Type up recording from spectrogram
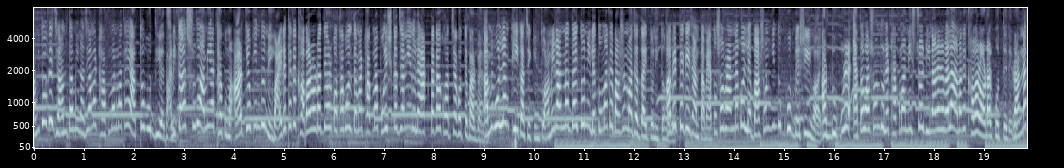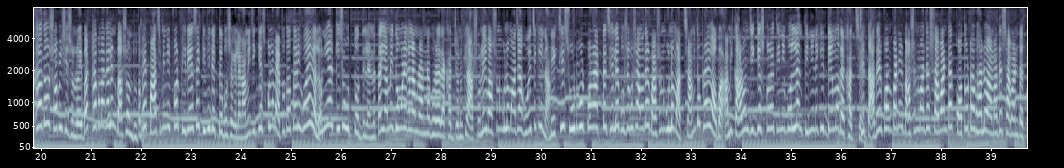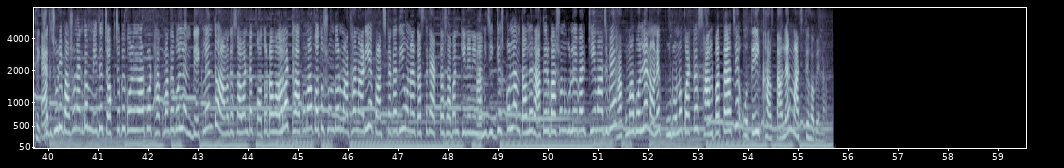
আমি তো আগে জানতামই না যে আমার ঠাকুমার মাথায় এত বুদ্ধি আছে। বাড়িতে আজ শুধু আমি আর ঠাকুমা, আর কেউ কিন্তু নেই। বাইরে থেকে খাবার অর্ডার দেওয়ার কথা বলতে আমার ঠাকুমা পরিষ্কার জানিয়ে দিলে এক টাকা খরচা করতে পারবে না। আমি বললাম, ঠিক আছে কিন্তু, আমি রান্নার দায়িত্ব নিলে তোমাকে বাসন মাজার দায়িত্ব নিতে হবে। আগের থেকেই জানতাম, এত সব রান্না করলে বাসন কিন্তু খুব বেশিই হয়। আর দুপুরের এত বাসন ধুলে ঠাকুমা নিশ্চয়ই ডিনারের বেলা আমাকে খাবার অর্ডার করতে দেবে। রান্না খাওয়া দাওয়া সবই শেষ হলো, এবার ঠাকুমা গেলেন বাসন ধুতে। তবে পাঁচ মিনিট পর ফিরে এসে টিভি দেখতে বসে গেলেন। আমি জিজ্ঞেস করলাম, এত তাড়াতাড়ি হয়ে গেল? উনি আর কিছু উত্তর দিলেন না, তাই আমি দৌড়ে গেলাম রান্নাঘরে দেখার জন্য, কি আসলেই বাসনগুলো মাজা হয়েছে? কি না? দেখছি স্যুট বুট পরা একটা ছেলে বসে বসে আমাদের বাসনগুলো মাজছে। আমি তো প্রায় অবাক। আমি কারণ জিজ্ঞেস করে তিনি বললেন, তিনি নাকি ডেমো দেখাচ্ছে। যে তাদের কোম্পানির বাসন মাজার সাবানটা কতটা ভালো আমাদের সাবানটার থেকে। এক ঝুড়ি বাসন একদম মেজে চকচকে করে দেওয়ার পর ঠাকুমাকে বললেন, দেখলেন তো আমাদের সাবানটা কতটা ভালো? আমার ঠাকুমা কত সুন্দর মাথা নাড়িয়ে পাঁচ টাকা দিয়ে ওনার কাছ থেকে একটা সাবান কিনে নিলাম আমি জিজ্ঞেস করলাম, তাহলে রাতের বাসনগুলো এবার কে মাজবে? ঠাকুমা বললেন, অনেক পুরনো কয়েকটা শাল পাতা আছে, ওতেই খাস, তাহলে আর মাজতে হবে না।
